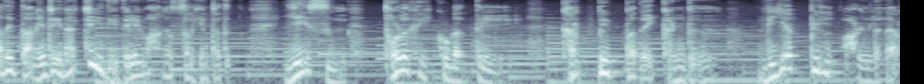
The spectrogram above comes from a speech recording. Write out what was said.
அதைத்தான் இன்றைய நற்செய்தி தெளிவாக சொல்கின்றது. இயேசு தொழுகை கூடத்தில் கற்பிப்பதைக் கண்டு வியப்பில் ஆழ்ந்தனர்.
